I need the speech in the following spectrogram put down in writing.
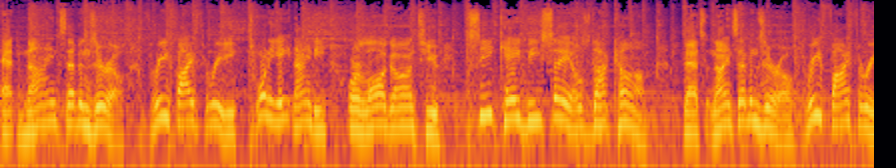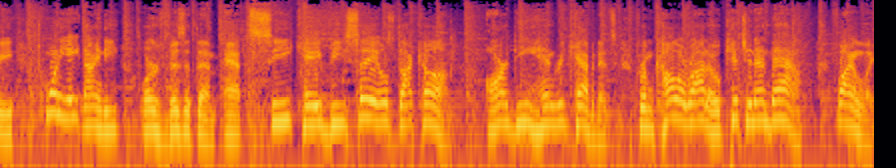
at 970-353-2890 or log on to ckbsales.com. That's 970-353-2890 or visit them at ckbsales.com. RD Henry Cabinets from Colorado Kitchen and Bath. Finally,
